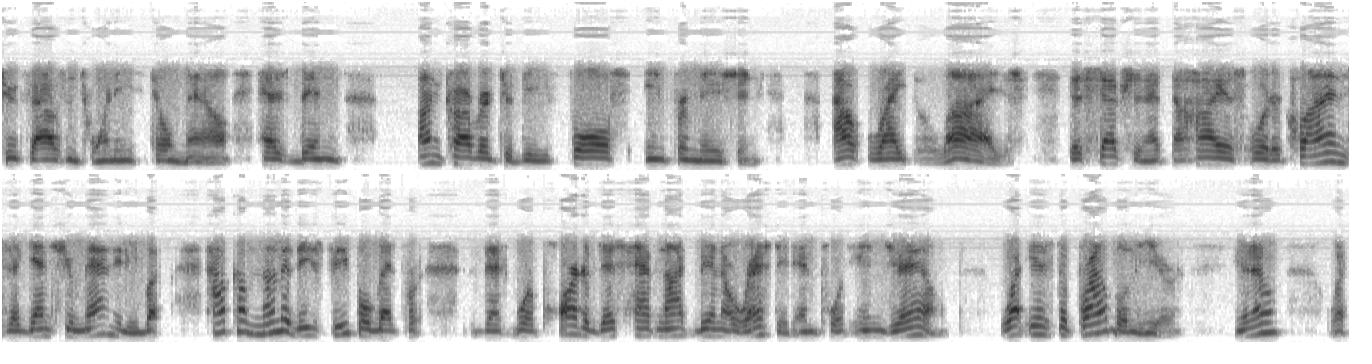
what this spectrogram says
2020 till now has been uncovered to be false information, outright lies deception at the highest order, crimes against humanity. But how come none of these people that that were part of this have not been arrested and put in jail? What is the problem here? You know, what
